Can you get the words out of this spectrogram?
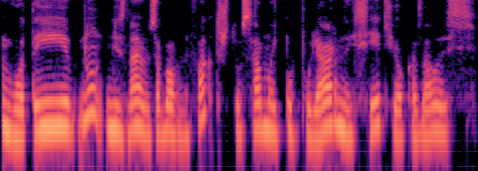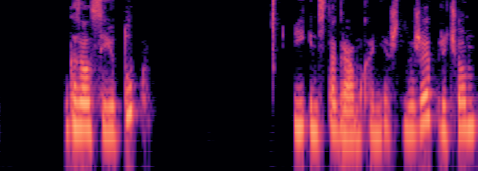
Вот, и, ну, не знаю, забавный факт, что самой популярной сетью оказалась оказался YouTube и Инстаграм, конечно же, причем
